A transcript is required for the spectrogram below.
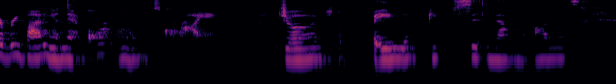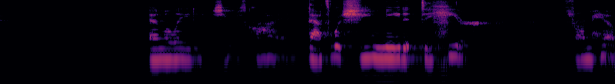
Everybody in that courtroom was crying. The judge, the bailiff, people sitting out in the audience. And the lady, she was crying. That's what she needed to hear from him.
